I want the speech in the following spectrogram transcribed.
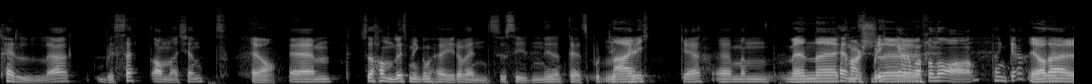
telle bli sett, anerkjent. Ja. Um, så det handler liksom ikke om høyre- og venstresiden identitetspolitikk eller ikke ikke. Eh, men, men uh, hennes kanskje, blikk er i hvert fall noe annet, tenker jeg. Ja, det er,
